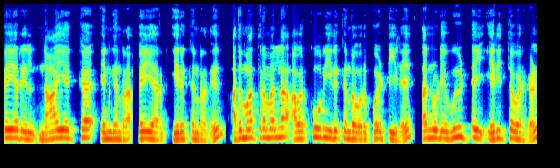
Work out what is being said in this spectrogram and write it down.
பெயரில் நாயக்க என்கின்ற பெயர் இருக்கின்றது. அது மாத்திரமல்ல அவர் கூறி இருக்கின்ற ஒரு பேட்டியிலே தன்னுடைய வீட்டை எரித்தவர்கள்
